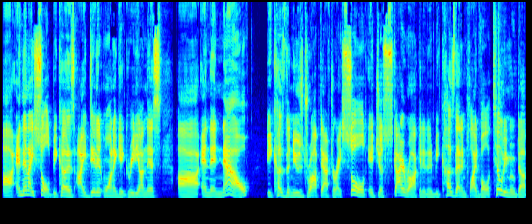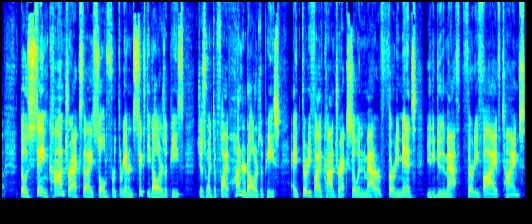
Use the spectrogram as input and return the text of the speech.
Uh, and then I sold because I didn't want to get greedy on this. Uh, and then now because the news dropped after I sold, it just skyrocketed. And because that implied volatility moved up, those same contracts that I sold for $360 a piece just went to $500 a piece. I had 35 contracts. So in a matter of 30 minutes, you can do the math 35 times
